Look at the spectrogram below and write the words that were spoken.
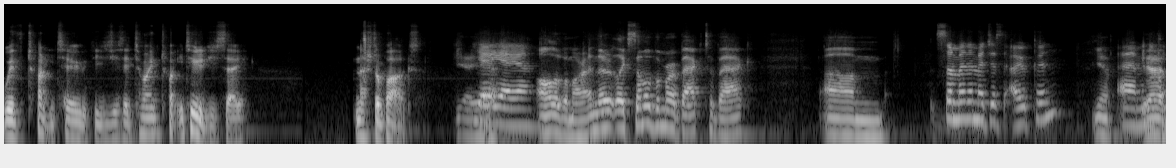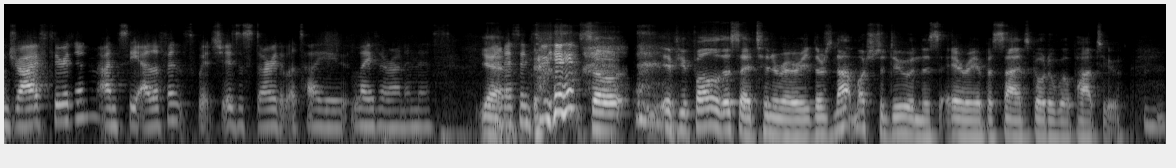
with 22. Did you say 20, 22? Did you say national parks? Yeah, Yeah, yeah, yeah. All of them are, and they're like some of them are back to back. Um, Some of them are just open. Yeah. Um, Yeah. You can drive through them and see elephants, which is a story that we'll tell you later on in this Yeah. in this interview. So if you follow this itinerary, there's not much to do in this area besides go to Wilpattu. Mhm.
